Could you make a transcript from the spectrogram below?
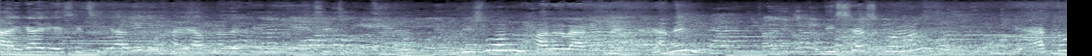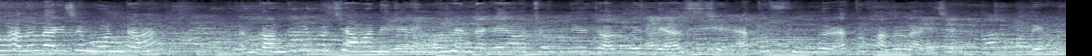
জায়গায় এসেছি আর কোথায় আপনাদেরকে নিয়ে এসেছি, ভীষণ ভালো লাগছে। জানেন, বিশ্বাস করুন, এত ভালো লাগছে মনটা। আমি কন্ট্রোল করছি আমার নিজের ইমোশনটাকে আমার চোখ দিয়ে জল বেরিয়ে আসছে। এত সুন্দর, এত ভালো লাগছে। দেখুন,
